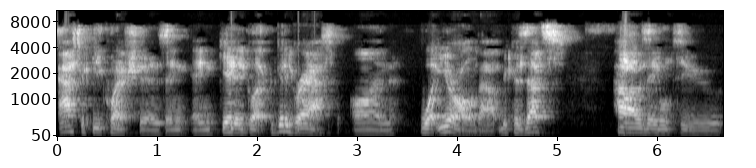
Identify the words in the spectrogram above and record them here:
ask a few questions, and, and get a get a grasp on what you're all about because that's how I was able to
